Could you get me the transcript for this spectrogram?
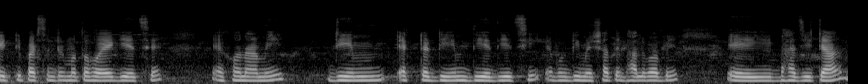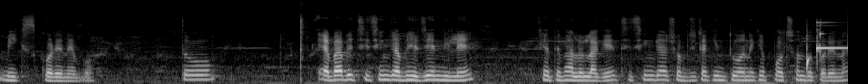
এইট্টি পার্সেন্টের মতো হয়ে গিয়েছে। এখন আমি ডিম, একটা ডিম দিয়ে দিয়েছি এবং ডিমের সাথে ভালোভাবে এই ভাজিটা মিক্স করে নেব। তো এভাবে চিচিঙ্গা ভেজে নিলে খেতে ভালো লাগে। চিচিঙ্গা সবজিটা কিন্তু অনেকে পছন্দ করে না।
